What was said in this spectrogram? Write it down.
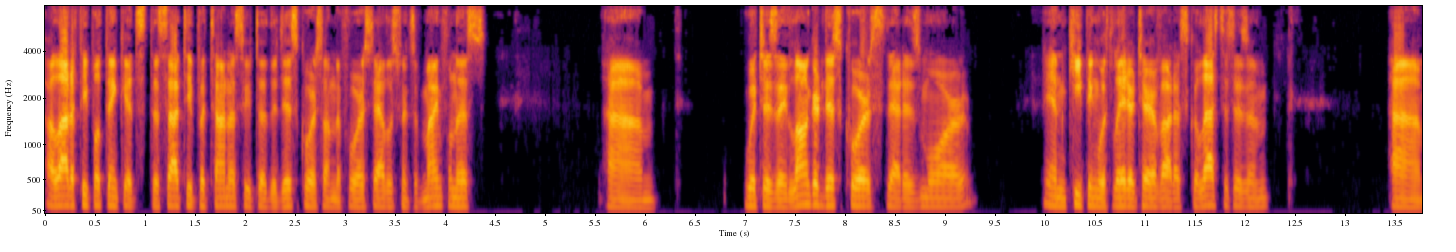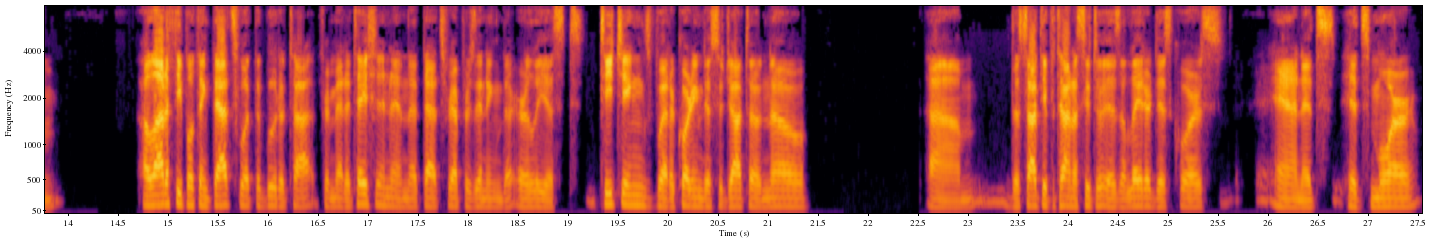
a lot of people think it's the Satipatthana Sutta, the discourse on the four establishments of mindfulness, um, which is a longer discourse that is more in keeping with later Theravada scholasticism. Um, a lot of people think that's what the Buddha taught for meditation and that that's representing the earliest teachings. But according to Sujato, no. Um, the Satipatthana Sutta is a later discourse and it's it's more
